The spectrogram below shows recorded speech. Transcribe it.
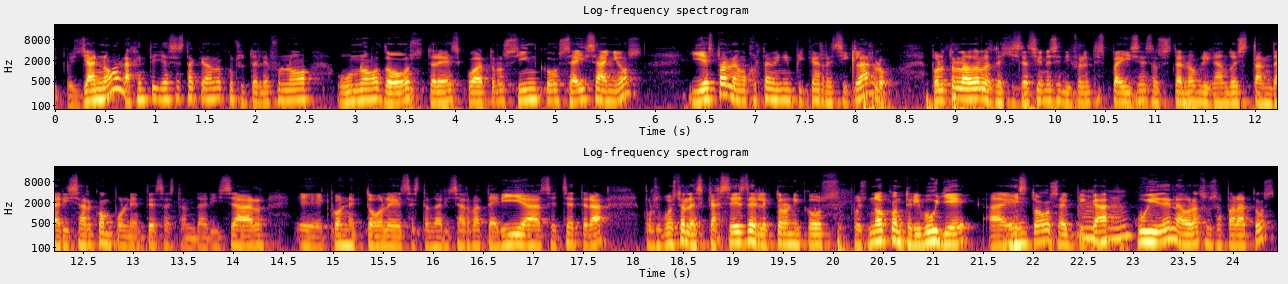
y pues ya no, la gente ya se está quedando con su teléfono uno, dos, tres, cuatro, cinco, seis años y esto a lo mejor también implica reciclarlo. Por otro lado, las legislaciones en diferentes países nos están obligando a estandarizar componentes, a estandarizar eh, conectores, a estandarizar baterías, etcétera. Por supuesto, la escasez de electrónicos pues no contribuye a esto, o sea, implica cuiden ahora sus aparatos.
